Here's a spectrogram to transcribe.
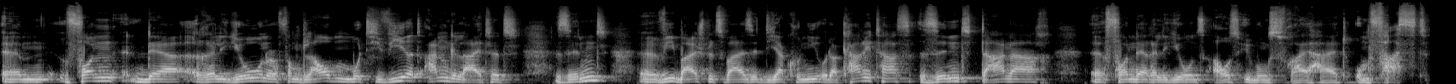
ähm, von der Religion oder vom Glauben motiviert angeleitet sind, äh, wie beispielsweise Diakonie oder Caritas, sind danach von der Religionsausübungsfreiheit umfasst.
